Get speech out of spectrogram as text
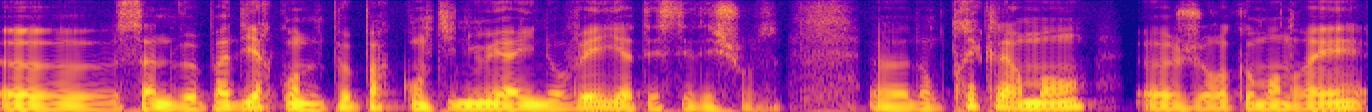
euh, ça ne veut pas dire qu'on ne peut pas continuer à innover et à tester des choses. Euh, donc très clairement, euh, je recommanderais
